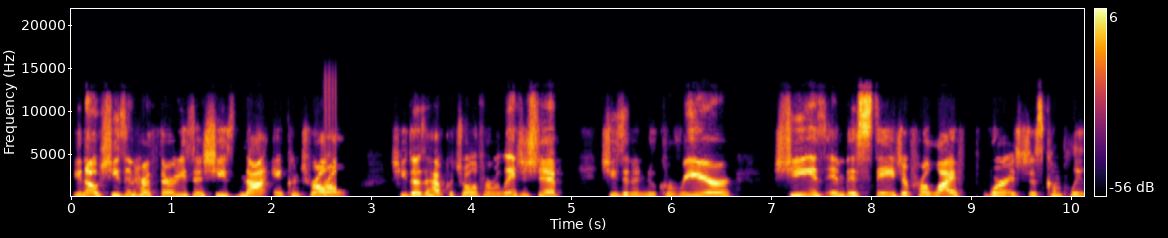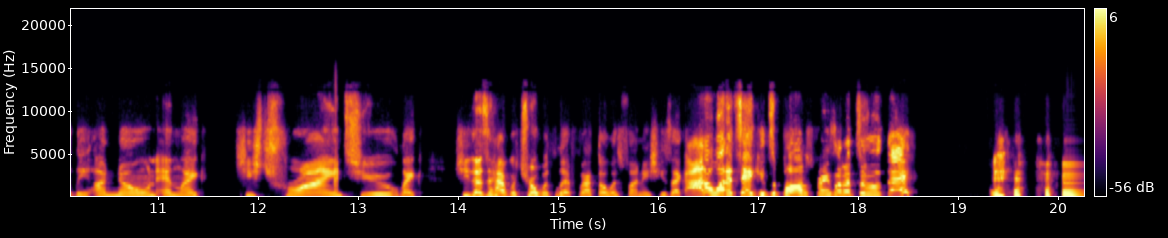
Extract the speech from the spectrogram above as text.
you know, she's in her 30s and she's not in control. She doesn't have control of her relationship. She's in a new career. She is in this stage of her life where it's just completely unknown and like she's trying to like she doesn't have control with Lyft. I thought was funny. She's like, I don't want to take you to Palm Springs on a Tuesday.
